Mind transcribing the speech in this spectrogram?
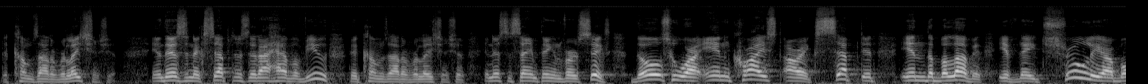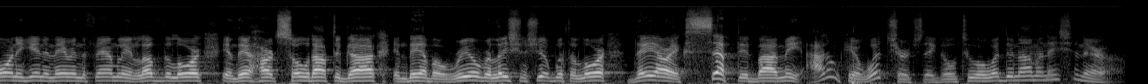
that comes out of relationship. And there's an acceptance that I have of you that comes out of relationship. And it's the same thing in verse 6. Those who are in Christ are accepted in the beloved. If they truly are born again and they're in the family and love the Lord and their hearts sold out to God and they have a real relationship with the Lord, they are accepted by me. I don't care what church they go to or what denomination they're of.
